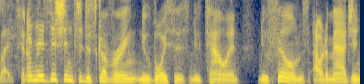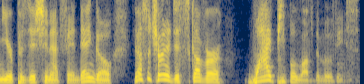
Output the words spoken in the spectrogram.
right. It's hit or And in miss. addition to discovering new voices, new talent, new films, I would imagine your position at Fandango, you're also trying to discover why people love the movies.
